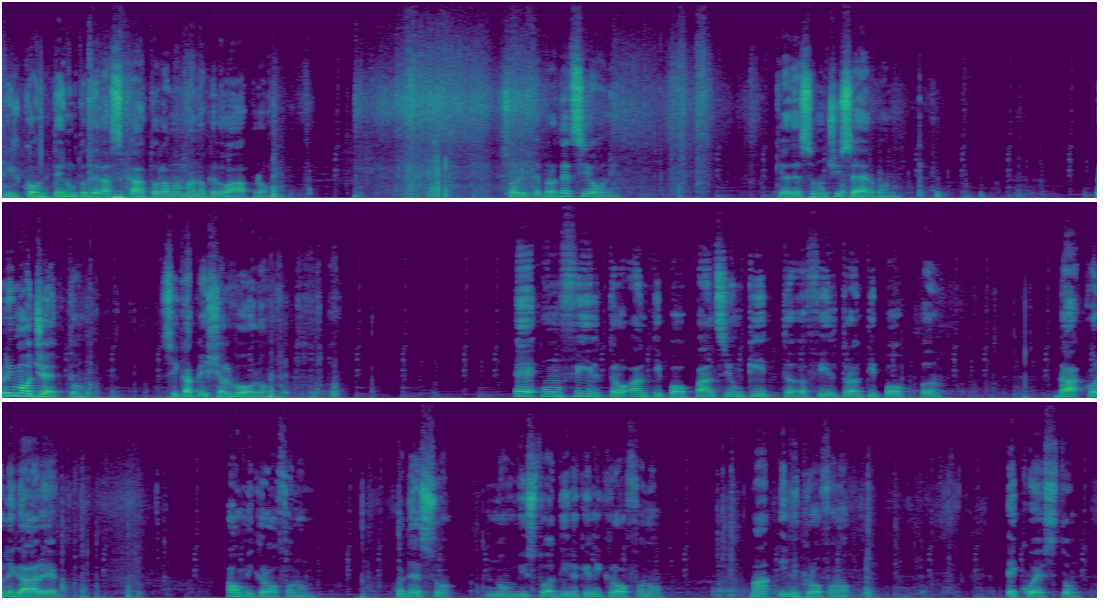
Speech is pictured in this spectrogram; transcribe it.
il contenuto della scatola man mano che lo apro. Solite protezioni che adesso non ci servono. Primo oggetto, si capisce al volo, è un filtro antipop, anzi un kit filtro antipop da collegare a un microfono. Adesso non vi sto a dire che microfono, ma il microfono è questo.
